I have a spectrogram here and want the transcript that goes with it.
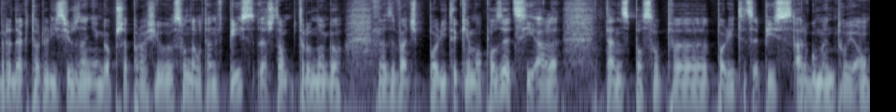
Redaktor Lis już za niego przeprosił i usunął ten wpis. Zresztą trudno go nazywać politykiem opozycji, ale ten sposób e, politycy PiS argumentują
